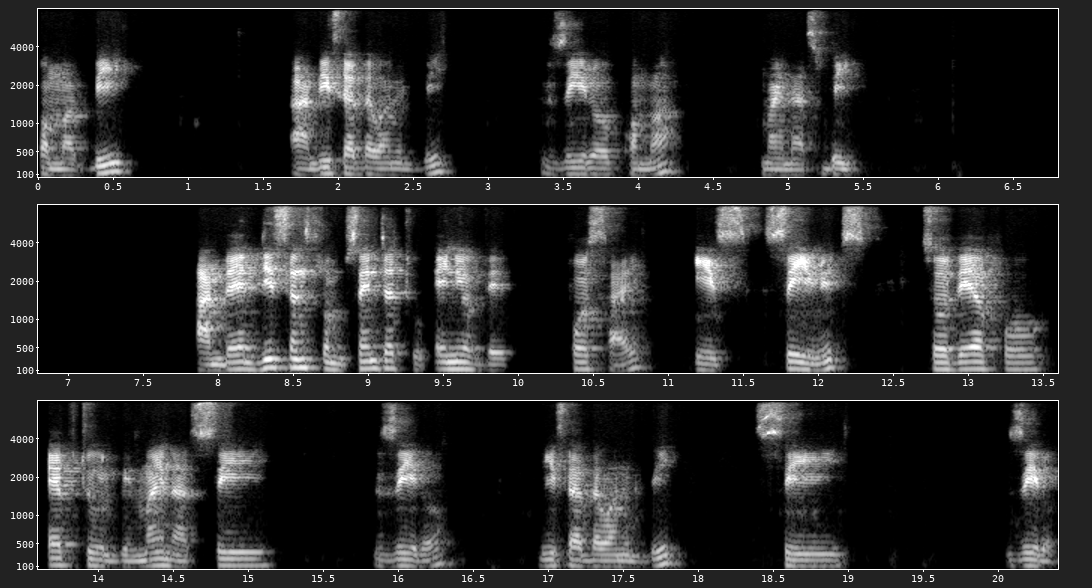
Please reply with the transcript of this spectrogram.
comma b, and this other one will be 0, comma minus b. And then distance from center to any of the foci is c units. So therefore, f2 will be minus c 0. This other one will be C zero.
